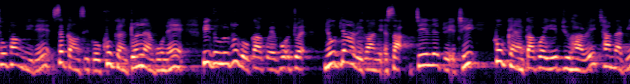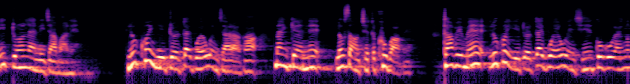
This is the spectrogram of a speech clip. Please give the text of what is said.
ချိုးဖောက်နေတဲ့စက်ကောင်စီကိုခုခံတွန်းလှန်ဖို့နဲ့ပြည်သူလူထုကိုကာကွယ်ဖို့အတွက်မျိုးပြတွေကနေအစကျေးလက်တွေအထိခုခံကာကွယ်ရေးဗျူဟာတွေချမှတ်ပြီးတွန်းလှန်နေကြပါတယ်လူခွင့်ရေးအတွက်တိုက်ပွဲဝင်ကြတာကမှန်ကန်တဲ့လှုပ်ဆောင်ချက်တစ်ခုပါပဲဒါပေမဲ့လူခွင့်ရေးအတွက်တိုက်ပွဲဝင်ရှင်ကိုကိုတိုင်က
